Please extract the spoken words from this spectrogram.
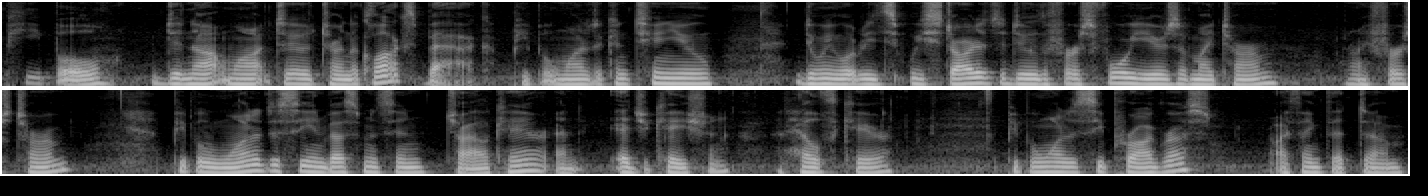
People did not want to turn the clocks back. People wanted to continue doing what we started to do the first four years of my term, my first term. People wanted to see investments in childcare and education and health care. People wanted to see progress. I think that um,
